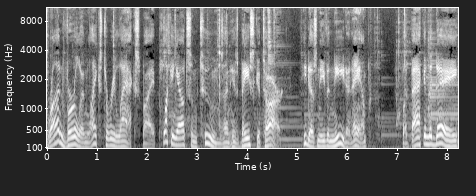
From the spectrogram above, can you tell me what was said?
Ron Verlin likes to relax by plucking out some tunes on his bass guitar. He doesn't even need an amp. But back in the day,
